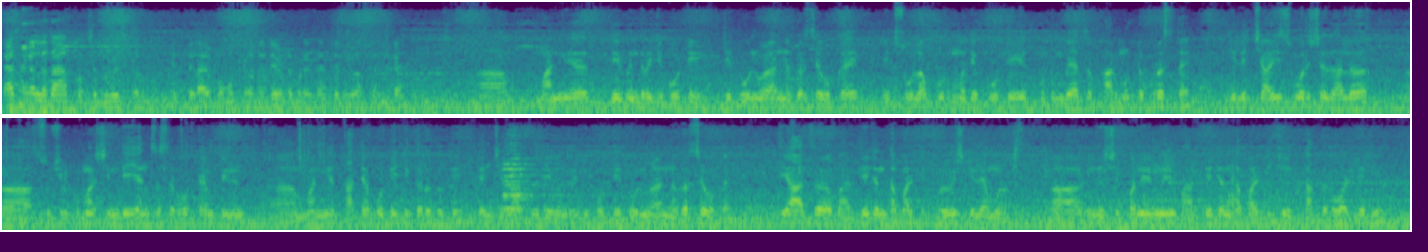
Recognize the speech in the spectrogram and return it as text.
काय सांगाल दादा? आज पक्षप्रवेश करून घेतलेला आहे. उपमुख्यमंत्री देवेंद्र फडणवीस यांच्या निवासस्थानी. काय? माननीय देवेंद्रजी गोटे जे दोन वेळा नगरसेवक आहे एक सोलापूरमध्ये गोटे कुटुंबियाचं फार मोठं प्रस्त आहे. गेले चाळीस वर्ष झालं सुशीलकुमार शिंदे यांचं सर्व कॅम्पेन मान्य माननीय तात्या कोटेजी करत होते. त्यांचे नातू देवेंद्रजी कोटे दोन वेळा नगरसेवक आहे ते आज भारतीय जनता पार्टीत प्रवेश केल्यामुळं निश्चितपणे भारतीय जनता पार्टीची एक ताकद वाढलेली आहे.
